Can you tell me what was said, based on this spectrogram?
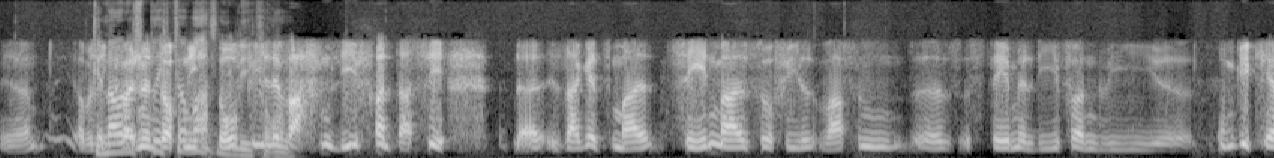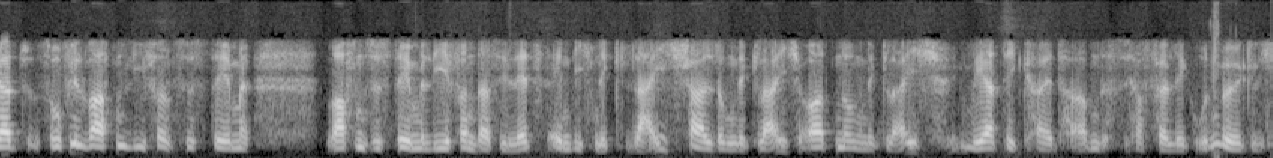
Ja, aber genau, sie können doch nicht so viele Waffen liefern, dass sie, ich sage jetzt mal, zehnmal so viel Waffensysteme liefern wie äh, umgekehrt so viel Waffenliefersysteme, Waffensysteme liefern, dass sie letztendlich eine Gleichschaltung, eine Gleichordnung, eine Gleichwertigkeit haben. Das ist ja völlig unmöglich.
